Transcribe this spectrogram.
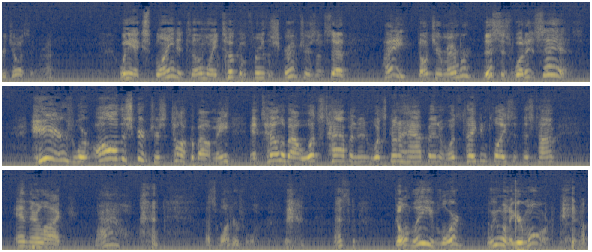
Rejoicing, right? When He explained it to them, when He took them through the scriptures and said, Hey, don't you remember? This is what it says. Here's where all the scriptures talk about me and tell about what's happening, what's going to happen, and what's taking place at this time. And they're like, wow, that's wonderful. that's don't leave, Lord. We want to hear more. You know,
